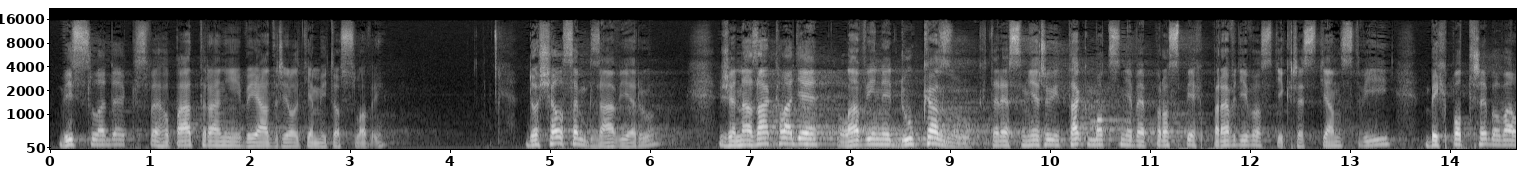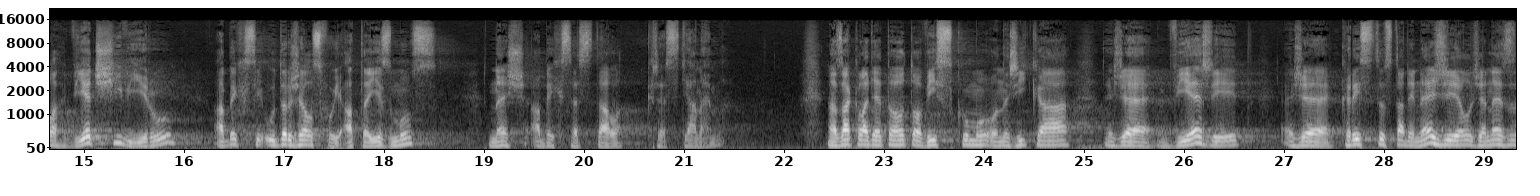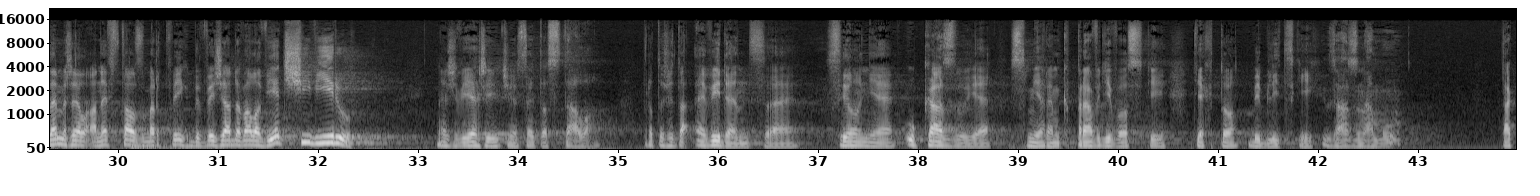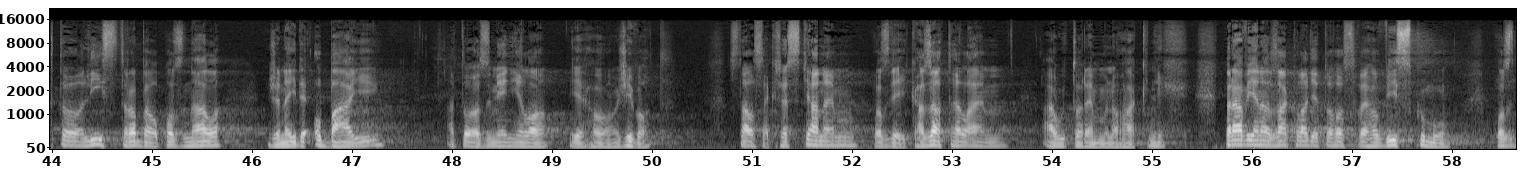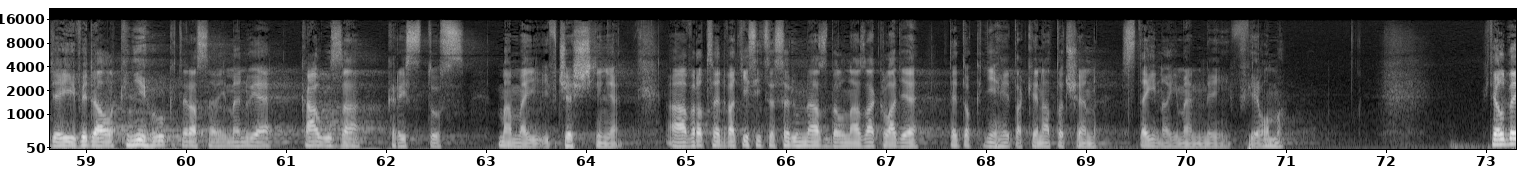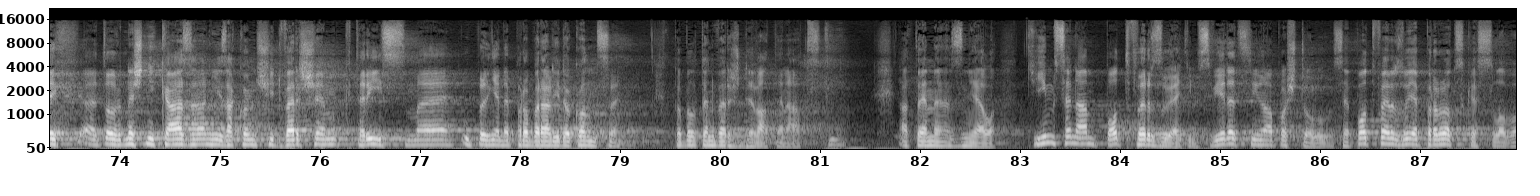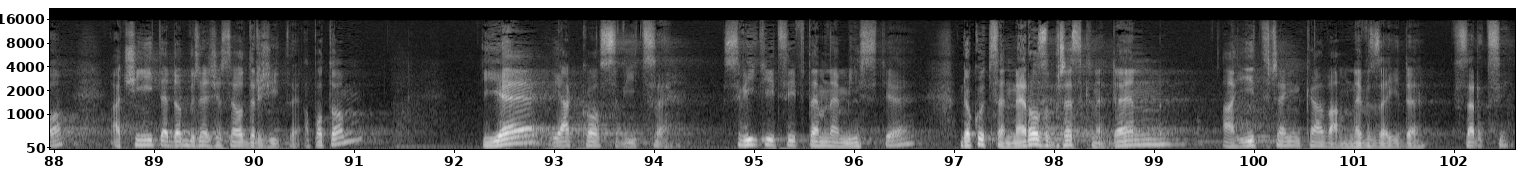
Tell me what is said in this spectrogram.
Výsledek svého pátraní vyjádřil těmito slovy. Došel jsem k závěru, že na základě laviny důkazů, které směřují tak mocně ve prospěch pravdivosti křesťanství, bych potřeboval větší víru, abych si udržel svůj ateismus, než abych se stal křesťanem. Na základě tohoto výzkumu on říká, že věřit, že Kristus tady nežil, že nezemřel a nevstal z mrtvých, by vyžadovalo větší víru, než věřit, že se to stalo protože ta evidence silně ukazuje směrem k pravdivosti těchto biblických záznamů. Takto Lee Strobel poznal, že nejde o báji a to změnilo jeho život. Stal se křesťanem, později kazatelem, autorem mnoha knih. Právě na základě toho svého výzkumu později vydal knihu, která se jmenuje Kauza Christus. Máme ji i v češtině. A v roce 2017 byl na základě této knihy také natočen stejnojmenný film. Chtěl bych to dnešní kázání zakončit veršem, který jsme úplně neprobrali do konce. To byl ten verš 19. A ten zněl, tím se nám potvrzuje, tím svědectvím apoštolů, se potvrzuje prorocké slovo a činíte dobře, že se ho držíte. A potom je jako svíce, svítící v temném místě, dokud se nerozbřeskne den a jitřenka vám nevzejde v srdci.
